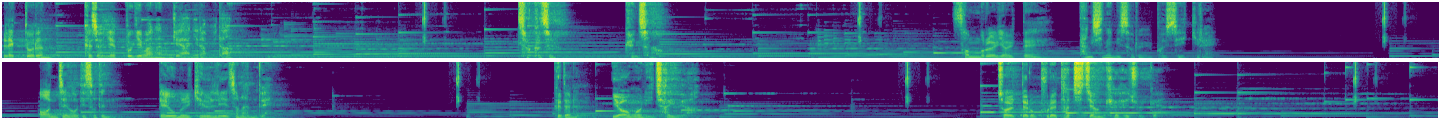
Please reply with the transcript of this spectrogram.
렉돌은 그저 예쁘기만 한 게 아니랍니다. 착하지? 괜찮아. 선물을 열 때 당신의 미소를 볼 수 있기를. 언제 어디서든 배움을 게을리해선 안 돼. 그대는 영원히 자유야. 절대로 불에 다치지 않게 해줄게.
